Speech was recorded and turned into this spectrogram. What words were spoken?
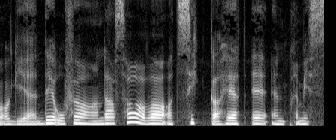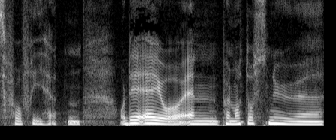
Og det ordføreren der sa, var at sikkerhet er en premiss for friheten. Og det er jo en, på en måte å snu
